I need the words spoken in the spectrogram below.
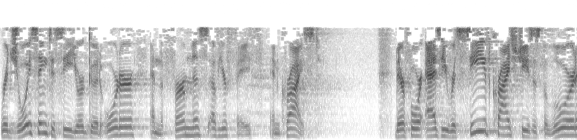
rejoicing to see your good order and the firmness of your faith in Christ. Therefore, as you receive Christ Jesus the Lord,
